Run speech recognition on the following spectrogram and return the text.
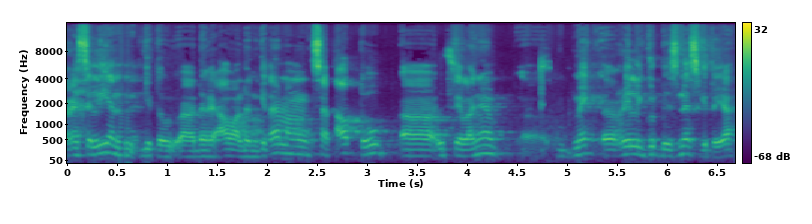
resilient gitu uh, dari awal dan kita emang set out tuh uh, istilahnya uh, make a really good business gitu ya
